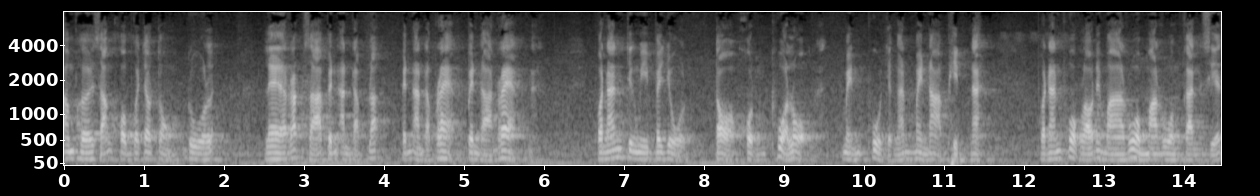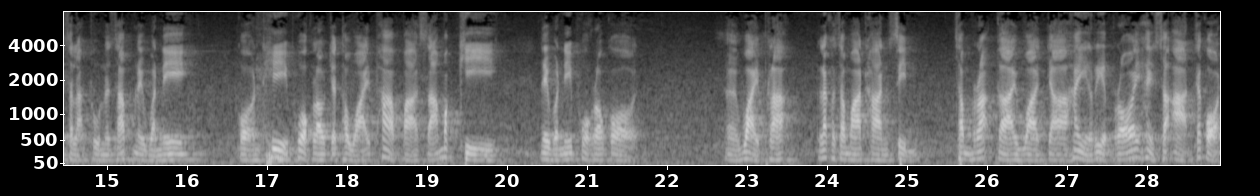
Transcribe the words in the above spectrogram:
อำเภอสังคมก็จะต้องดูแลรักษาเป็นอันดับละเป็นอันดับแรกเป็นด่านแรกนะเพราะนั้นจึงมีประโยชน์ต่อคนทั่วโลกนะไม่พูดอย่างนั้นไม่น่าผิดนะเพราะนั้นพวกเราได้มาร่วมมารวมกันเสียสละทุนทรัพย์ในวันนี้ ก่อนที่พวกเราจะถวายผ้าป่าสามัคคี ในวันนี้พวกเราก็ไหว้พระและก็สมาทานศีลชำระกายวาจาให้เรียบร้อยให้สะอาดซะก่อน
